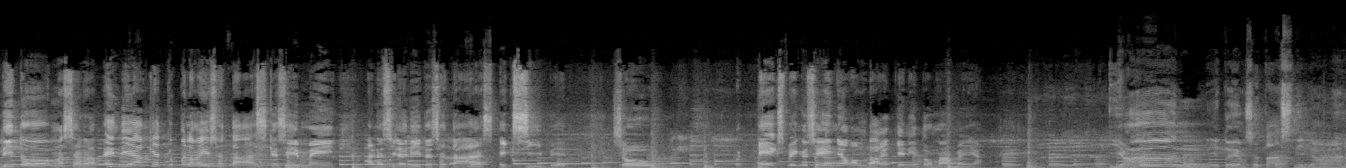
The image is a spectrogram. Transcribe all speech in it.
Dito, masarap. And iakyat ko pala kayo sa taas kasi may ano sila dito sa taas, exhibit. So, i-explain ko sa inyo kung bakit ganito mamaya. Yan! Ito yung sa taas nila.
